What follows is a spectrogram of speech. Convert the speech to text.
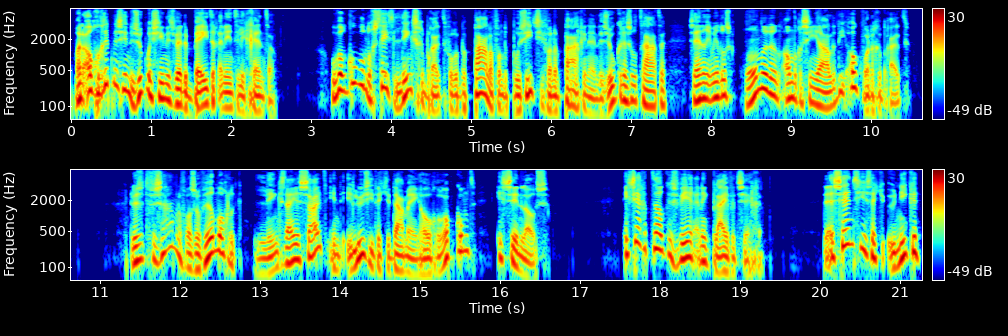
Maar de algoritmes in de zoekmachines werden beter en intelligenter. Hoewel Google nog steeds links gebruikt voor het bepalen van de positie van een pagina in de zoekresultaten, zijn er inmiddels honderden andere signalen die ook worden gebruikt. Dus het verzamelen van zoveel mogelijk links naar je site in de illusie dat je daarmee hogerop komt, is zinloos. Ik zeg het telkens weer en ik blijf het zeggen. De essentie is dat je unieke,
